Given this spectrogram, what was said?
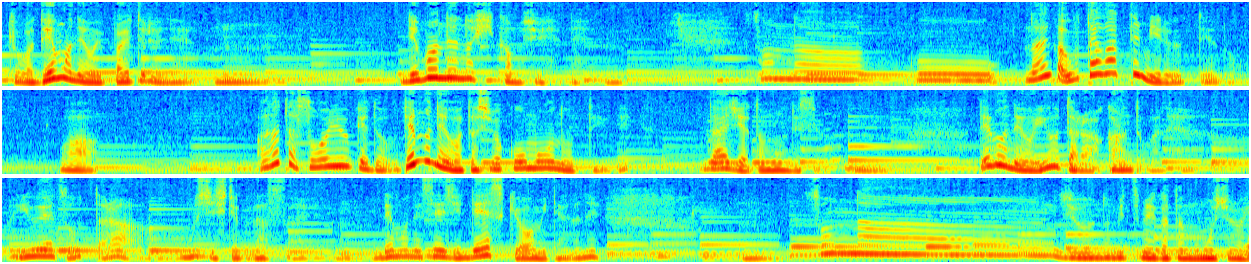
今日はデモネをいっぱい言ってるよね。うん。デモネの日かもしれへんね、うん、そんなこう何か疑ってみるっていうのはあなたそう言うけどでもね私はこう思うのっていうね大事やと思うんですよ、うん、でもねを言うたらあかんとかね。言うやつおったら無視してください、うん、でもね成人です今日みたいなね。自分の見つめ方も面白い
